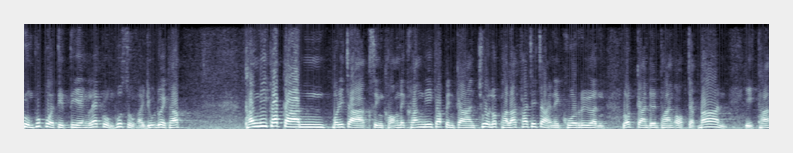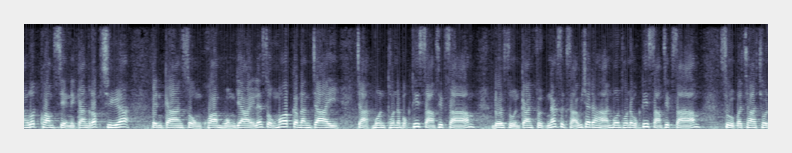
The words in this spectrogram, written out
กลุ่มผู้ป่วยติดเตียงและกลุ่มผู้สูงอายุด้วยครับ ทั้งนี้ครับการบริจาคสิ่งของในครั้งนี้ครับเป็นการช่วยลดภาระค่าใช้จ่ายในครัวเรือน ลดการเดินทางออกจากบ้าน อีกทั้งลดความเสี่ยงในการรับเชื้อ เป็นการส่งความห่วงใยและส่งมอบกำลังใจ จากมณฑลบกที่ 33 โดยศูนย์การฝึกนักศึกษาวิชาทหารมณฑลบกที่ 33 สู่ประชาชน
